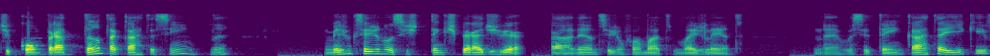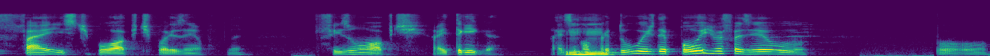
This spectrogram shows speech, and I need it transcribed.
de comprar tanta carta assim, né? Mesmo que seja no, você tem que esperar desvirar, né? Seja um formato mais lento, né? Você tem carta aí que faz tipo opt, por exemplo, né? Fiz um opt, aí triga, aí você uhum. compra duas, depois vai fazer o o,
